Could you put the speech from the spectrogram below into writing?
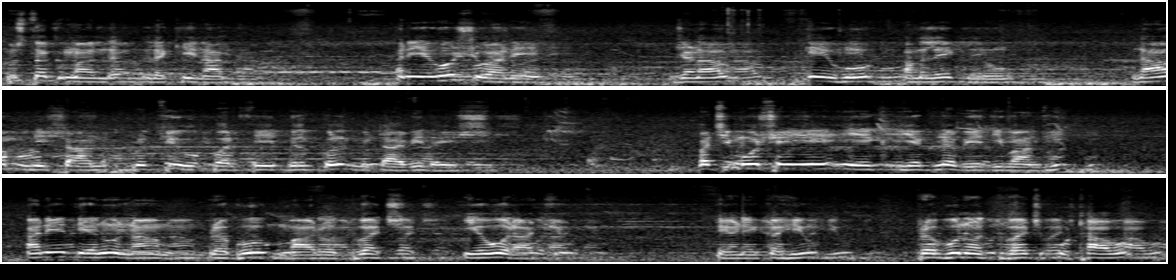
પુસ્તકમાં લખી નાખ. અને યહોશુઆને જણાવ કે હું અમલેકનું નામ નિશાન પૃથ્વી ઉપરથી બિલકુલ મિટાવી દઈશ. પછી મોશેએ એક યજ્ઞ વેદી બાંધી અને તેનું નામ પ્રભુ મારો ધ્વજ એવું રાખ્યું. તેણે કહ્યું, પ્રભુનો ધ્વજ ઉઠાવો.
